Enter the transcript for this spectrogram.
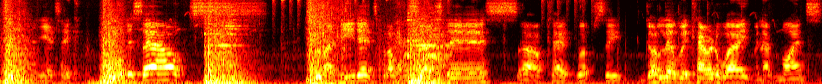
And yeah, take all this out. I need it, but I want to search this. Oh, okay, whoopsie. Got a little bit carried away, but never mind.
